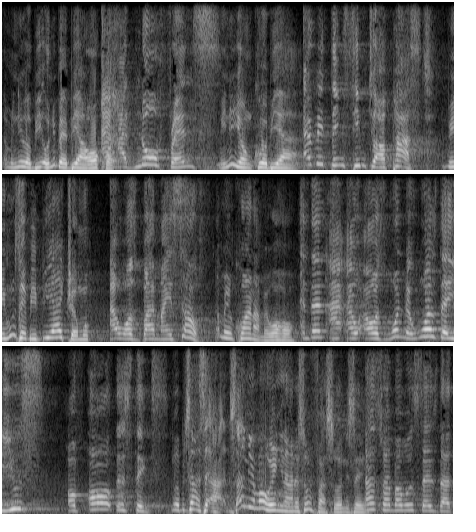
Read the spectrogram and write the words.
Na mene obi ɔni baabi a I had no friends. mene yɔnkoɔ biaa Everything seemed to have passed. mehu sɛ biribiaa atwa mu I was by myself. na menko a na mewɔ And then I, I, I was wondering, what's the use of all these things? na obisa sɛ "Ah, saa nneɛma wɔ nyinaa ne so mfasoɔ ne sɛ That's why Bible says that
